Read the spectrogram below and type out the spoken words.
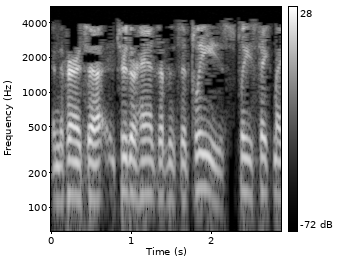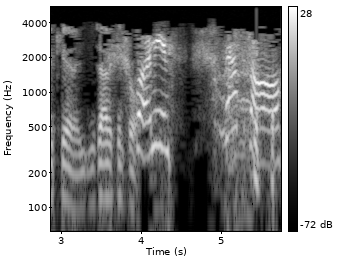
and the parents uh, threw their hands up and said, "Please, please take my kid. He's out of control." Well, I mean, that's all.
